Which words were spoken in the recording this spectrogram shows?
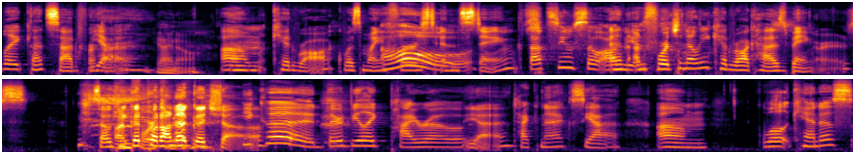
Like That's sad for Yeah. her. Yeah, I know. Um, Kid Rock was my Oh, first instinct. that seems so obvious. and unfortunately, Kid Rock has bangers, so he could put on a good show. he could. There'd be like pyro Yeah. technics. Yeah. Um well Candace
